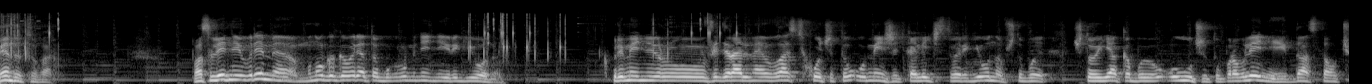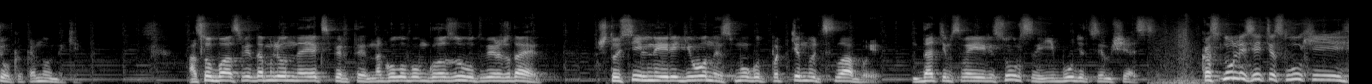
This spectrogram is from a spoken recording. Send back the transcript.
Медуцевар. В последнее время много говорят об укрупнении регионов. К примеру, федеральная власть хочет уменьшить количество регионов, чтобы, что якобы улучшит управление и даст толчок экономике. Особо осведомленные эксперты на голубом глазу утверждают, что сильные регионы смогут подтянуть слабые, дать им свои ресурсы и будет всем счастье. Коснулись эти слухи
